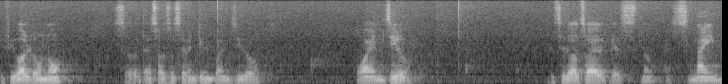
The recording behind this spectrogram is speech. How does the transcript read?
if you all don't know so that's also 17.0.0 this is also, I guess, no, it's 9.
